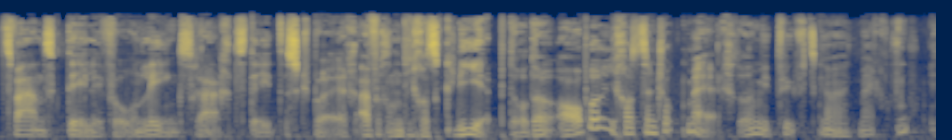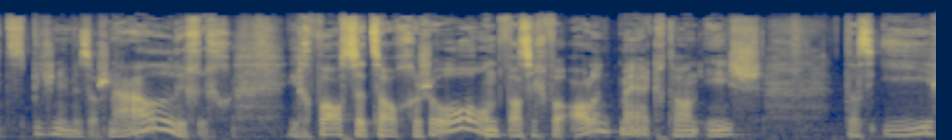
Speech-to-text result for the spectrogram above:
20 Telefon, links, rechts, dort das Gespräch. Einfach, und ich habe es geliebt, oder? Aber ich habe es dann schon gemerkt, oder? Mit 50 Jahren habe ich gemerkt, jetzt bist du nicht mehr so schnell, ich, ich, ich fasse die Sachen schon. Und was ich vor allem gemerkt habe, ist, dass ich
